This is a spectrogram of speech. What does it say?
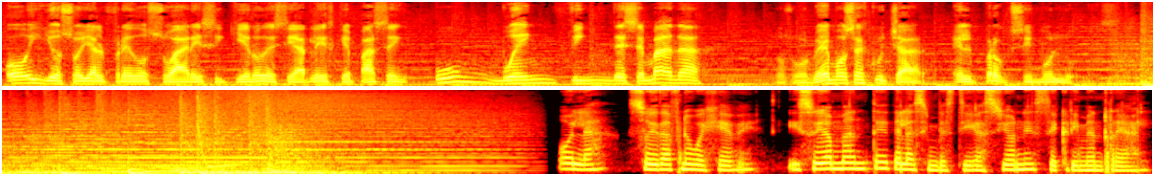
Hoy. Yo soy Alfredo Suárez y quiero desearles que pasen un buen fin de semana. Nos volvemos a escuchar el próximo lunes. Hola, soy Dafne Wegebe y soy amante de las investigaciones de crimen real.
